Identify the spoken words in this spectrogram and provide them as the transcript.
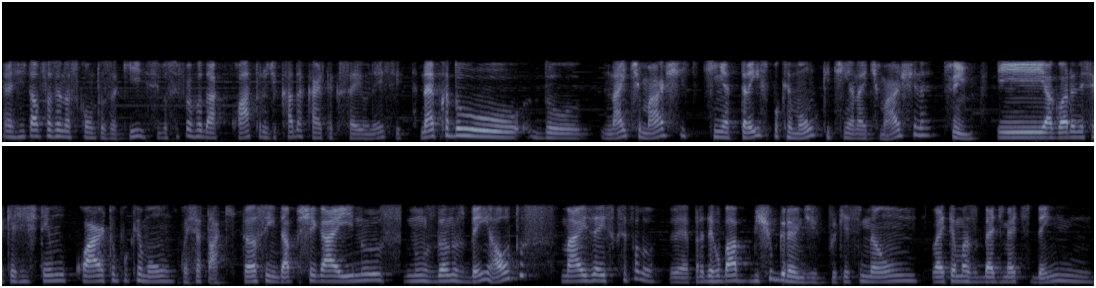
É, a gente tava fazendo as contas aqui, se você for rodar quatro de cada carta que saiu nesse, na época do, do Night March tinha três Pokémon que tinha Night March, né? Sim. E agora nesse aqui a gente tem um quarto Pokémon com esse ataque. Então assim, dá pra chegar aí nos, nos danos bem altos, mas é isso que você falou. É para derrubar bicho grande, porque senão vai ter umas bad matches bem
